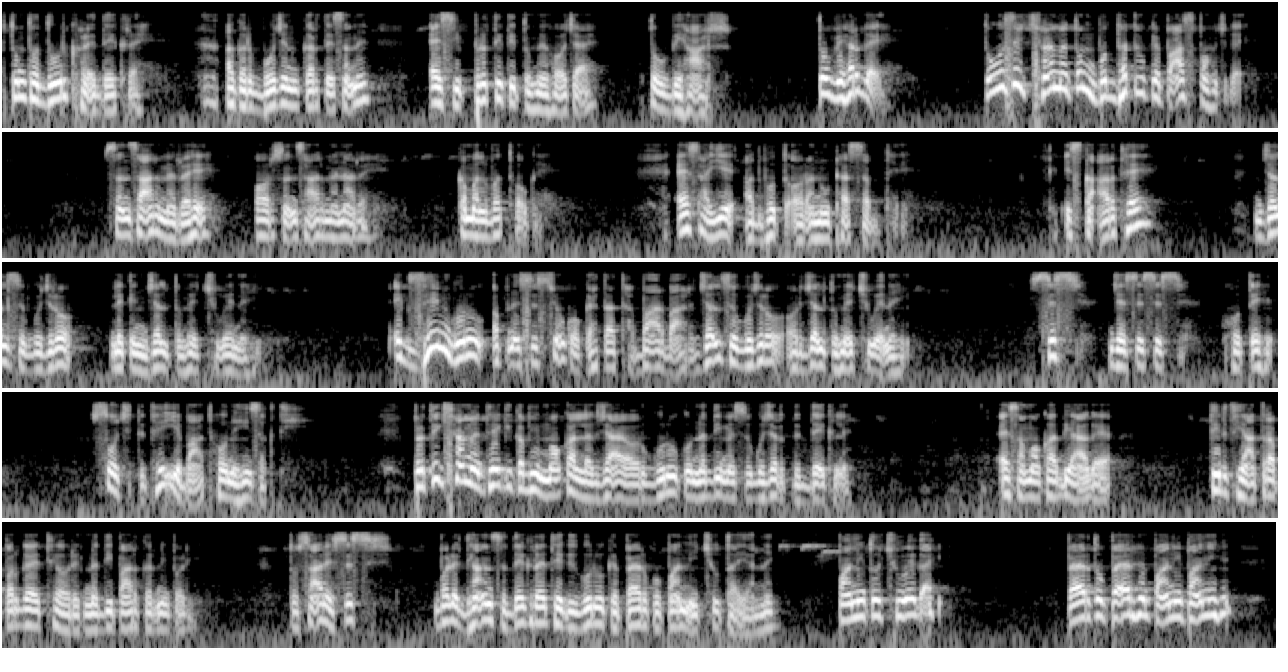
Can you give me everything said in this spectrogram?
तुम तो दूर खड़े देख रहे। अगर भोजन करते समय ऐसी प्रतीति तुम्हें हो जाए तो विहार तो विहर गए। तो उसी क्षण में तुम बुद्धत्व के पास पहुँच गए। संसार में रहे और संसार में ना रहे, कमलवत हो गए। ऐसा ये अद्भुत और अनूठा शब्द है। इसका अर्थ है, जल से गुजरो, लेकिन जल तुम्हें छुए नहीं। एक जैन गुरु अपने शिष्यों को कहता था बार बार जल से गुजरो और जल तुम्हें छुए नहीं। शिष्य जैसे शिष्य होते हैं। सोचते थे यह बात हो नहीं सकती। प्रतीक्षा में थे कि कभी मौका लग जाए और गुरु को नदी में से गुजरते देख लें। ऐसा मौका भी आ गया। तीर्थ यात्रा पर गए थे और एक नदी पार करनी पड़ी। तो सारे शिष्य बड़े ध्यान से देख रहे थे कि गुरु के पैर को पानी छूता या नहीं। पानी तो छुएगा ही। पैर तो पैर है, पानी पानी है।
